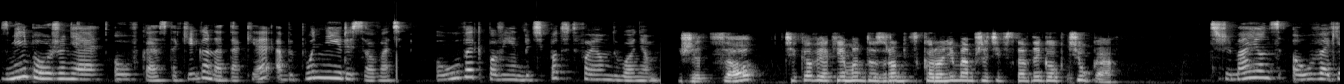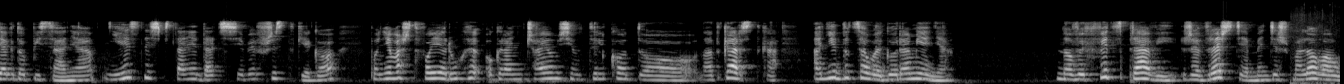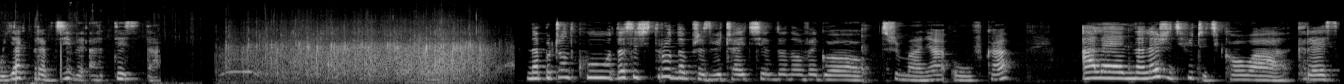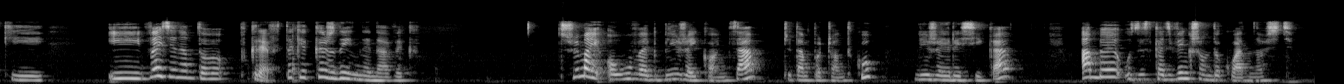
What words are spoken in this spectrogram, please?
Zmień położenie ołówka z takiego na takie, aby płynniej rysować. Ołówek powinien być pod Twoją dłonią. Że co? Ciekawe jak ja mam to zrobić, skoro nie mam przeciwstawnego kciuka. Trzymając ołówek jak do pisania, nie jesteś w stanie dać siebie wszystkiego, ponieważ Twoje ruchy ograniczają się tylko do nadgarstka, a nie do całego ramienia. Nowy chwyt sprawi, że wreszcie będziesz malował jak prawdziwy artysta. Na początku dosyć trudno przyzwyczaić się do nowego trzymania ołówka, ale należy ćwiczyć koła, kreski, i wejdzie nam to w krew, tak jak każdy inny nawyk. Trzymaj ołówek bliżej końca, czy tam początku, bliżej rysika, aby uzyskać większą dokładność.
